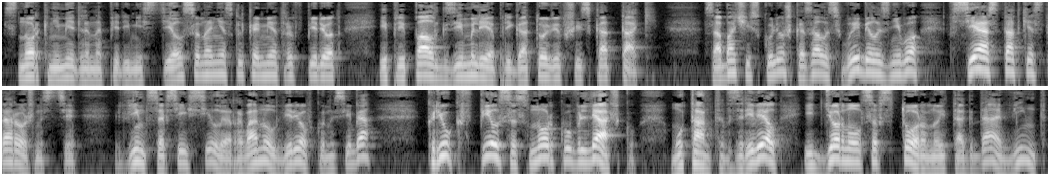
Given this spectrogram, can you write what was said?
Снорк немедленно переместился на несколько метров вперед и припал к земле, приготовившись к атаке. Собачий скулеж, казалось, выбил из него все остатки осторожности. Винт со всей силы рванул веревку на себя, Крюк впился с норку в ляжку. Мутант взревел и дернулся в сторону, и тогда винт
